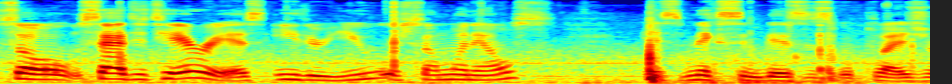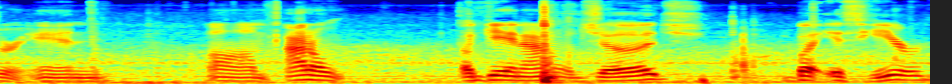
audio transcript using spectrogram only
So Sagittarius, either you or someone else is mixing business with pleasure. And um, I don't, again, I don't judge, but it's here.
